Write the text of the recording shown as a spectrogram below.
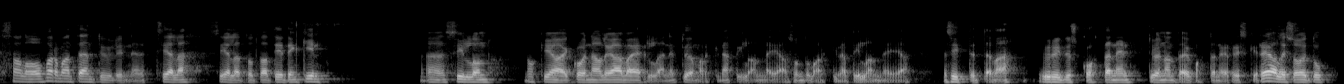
Salo on varmaan tämän tyylinen. Että siellä, siellä tota, tietenkin silloin Nokia-aikoina oli aivan erilainen työmarkkinatilanne ja asuntomarkkinatilanne ja, ja sitten tämä yrityskohtainen, työnantajakohtainen riski realisoitu,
